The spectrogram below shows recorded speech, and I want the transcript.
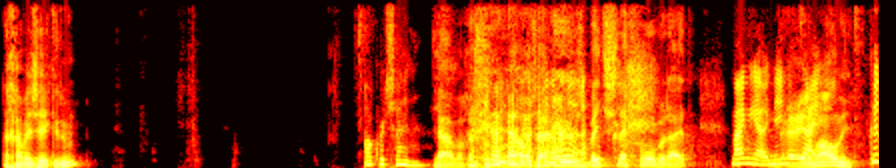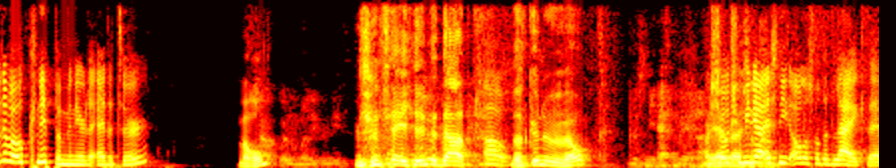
Dat gaan wij zeker doen. Awkward silence. Ja, wacht even. nou, we zijn er dus een beetje slecht voorbereid. Maakt niet uit, neem je Nee, tijd. helemaal niet. Kunnen we ook knippen, meneer de editor? Waarom? nee, inderdaad. Oh, Dat kunnen we wel. Dat is niet echt meer. maar jij social wijst media het is niet alles wat het lijkt, hè?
